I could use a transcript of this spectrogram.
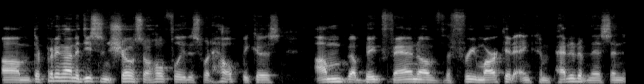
um, they're putting on a decent show. So hopefully this would help because I'm a big fan of the free market and competitiveness, and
